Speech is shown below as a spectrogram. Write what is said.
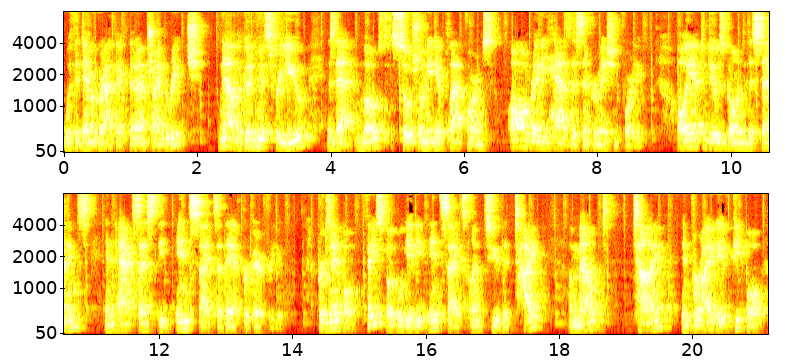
with the demographic that I'm trying to reach. Now, the good news for you is that most social media platforms already has this information for you. All you have to do is go into the settings and access the insights that they have prepared for you. For example, Facebook will give you insights onto the type, amount, time, and variety of people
